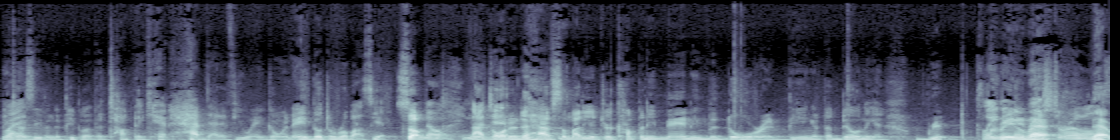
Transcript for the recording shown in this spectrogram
Because Right. even the people at the top, they can't have that if you ain't going. They ain't built the robots yet. So, No, not in order to have somebody at your company manning the door and being at the building and re- Cleaning the that, restrooms, that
